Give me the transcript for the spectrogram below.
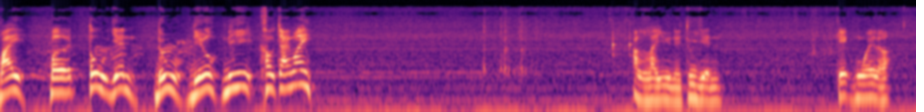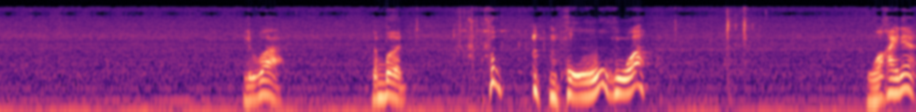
ไปเปิดตู้เย็นดู เดี๋ยวนี้เข้าใจไหม อะไรอยู่ในตู้เย็น เก๊กฮวยเหรอ หรือว่าระเบิดปุ๊บโอ้โหหัว หัวใครเนี่ย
